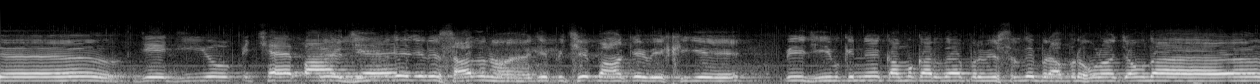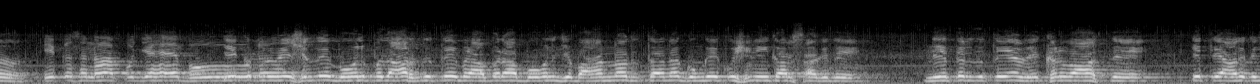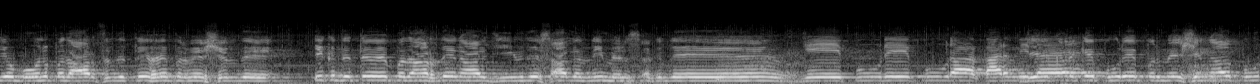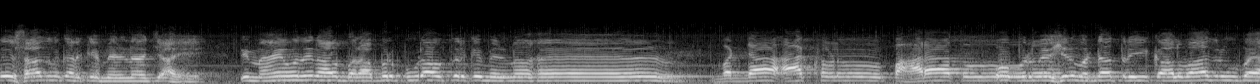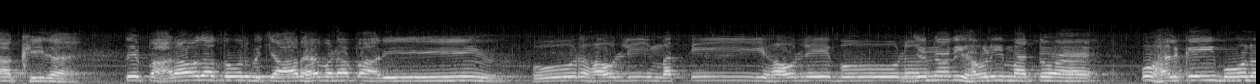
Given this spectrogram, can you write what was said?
ਜੇ ਜੀਉ ਪਿਛੈ ਤੇ ਜੀਵ ਦੇ ਜਿਹੜੇ ਸਾਧਨ ਹੋਏ ਜੇ ਪਿੱਛੇ ਪਾ ਕੇ ਵੇਖੀਏ ਵੀ ਜੀਵ ਕਿੰਨੇ ਕੰਮ ਕਰਦਾ ਹੈ, ਪਰਮੇਸ਼ਰ ਦੇ ਬਰਾਬਰ ਹੋਣਾ ਚਾਹੁੰਦਾ। ਹੈ ਇਕ ਸਨਾ ਪੁਜਹਿ ਇੱਕ ਬੂਲ ਪਰਮੇਸ਼ਰ ਦੇ ਬੋਲ ਪਦਾਰਥ ਦਿੱਤੇ ਬਰਾਬਰ ਆ ਬੋਲ ਜ਼ਬਾਨ ਨਾ ਦਿੱਤਾ ਨਾ ਗੁੰਗੇ ਕੁਛ ਨਹੀਂ ਕਰ ਸਕਦੇ। ਨੇਤਰ ਦਿੱਤੇ ਆ ਵੇਖਣ ਵਾਸਤੇ। ਇਤਿਹਾਰਕ ਜੋ ਬੋਲ ਪਦਾਰਥ ਦਿੱਤੇ ਹੋਏ ਪਰਮੇਸ਼ਰ ਦੇ ਇੱਕ ਦਿੱਤੇ ਹੋਏ ਪਦਾਰਥ ਦੇ ਨਾਲ ਜੀਵ ਦੇ ਸਾਧਨ ਨਹੀਂ ਮਿਲ ਸਕਦੇ। ਜੇ ਪੂਰੇ ਪੂਰਾ ਕਰ ਮਿਲੈ ਕਰਕੇ ਪੂਰੇ ਪਰਮੇਸ਼ਰ ਨਾਲ ਪੂਰੇ ਸਾਧਨ ਕਰਕੇ ਮਿਲਣਾ ਚਾਹੇ ਵੀ ਮੈਂ ਉਹਦੇ ਨਾਲ ਬਰਾਬਰ ਪੂਰਾ ਉਤਰ ਕੇ ਮਿਲਣਾ ਹੈ। ਵੱਡਾ ਆਖਣ ਉਹ ਤੂੰ ਪਰਮੇਸ਼ਰ ਵੱਡਾ ਤਰੀਕਾਲਵਾਦ ਰੂਪ ਹੈ ਆਖੀ ਦਾ ਤੇ ਭਾਰਾ ਉਹਦਾ ਤੋਲ ਵਿਚਾਰ ਹੈ ਬੜਾ ਭਾਰੀ। ਹੋਰ ਹੌਲੀ ਮਤੀ ਹੌਲੇ ਬੋਲ। ਜਿਨ੍ਹਾਂ ਦੀ ਹੌਲੀ ਮੱਤ ਹੈ ਉਹ ਹਲਕੇ ਹੀ ਬੋਲ।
